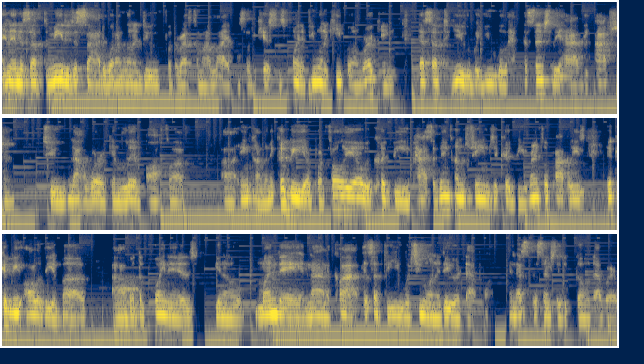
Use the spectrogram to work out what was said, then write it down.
and then it's up to me to decide what I'm going to do for the rest of my life. And so, to Kirsten's point, if you want to keep on working, that's up to you, but you will essentially have the option to not work and live off of uh, income. And it could be your portfolio, it could be passive income streams, it could be rental properties, it could be all of the above. Uh, but the point is, you know, Monday at nine o'clock, it's up to you what you want to do at that point. And that's essentially the goal that we're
